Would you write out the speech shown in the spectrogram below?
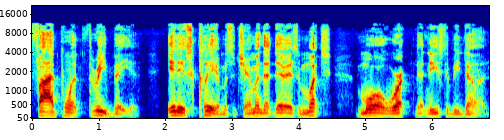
5.3 billion. It is clear, Mr. Chairman, that there is much more work that needs to be done.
